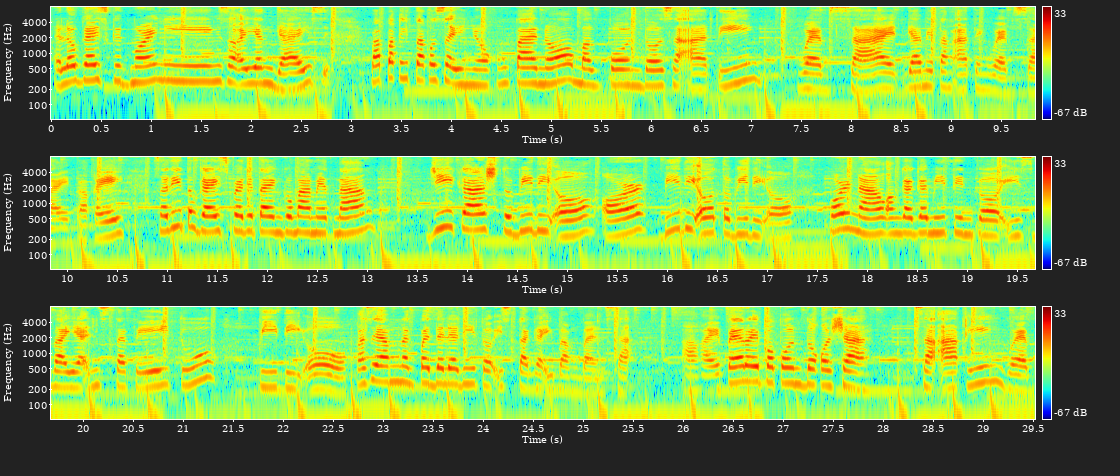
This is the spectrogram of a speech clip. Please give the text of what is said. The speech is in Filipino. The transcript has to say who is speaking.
Speaker 1: Hello guys, good morning! So ayan guys, papakita ko sa inyo kung paano magpondo sa ating website gamit ang ating website, okay? So dito guys, pwede tayong gumamit ng GCash to BDO or BDO to BDO. For now, ang gagamitin ko is via InstaPay to BDO. Kasi ang nagpadala dito is taga ibang bansa. Okay, pero ipopondo ko siya sa aking web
